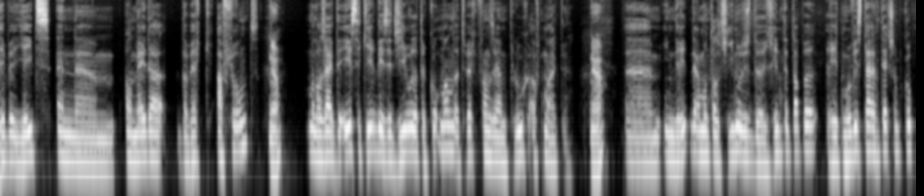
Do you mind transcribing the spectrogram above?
hebben Yates en ehm, Almeida dat werk afgerond. Ja, Maar dat was eigenlijk de eerste keer deze Giro dat de kopman het werk van zijn ploeg afmaakte. ja, Ehm, in de rit naar Montalcino, dus de grindetappe, reed Movistar een tijdje op kop.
